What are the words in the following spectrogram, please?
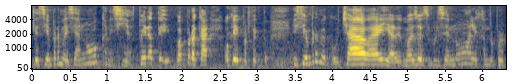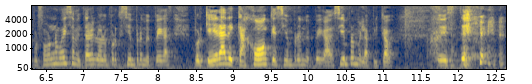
que siempre me decía, no, Canecilla, espérate, va por acá. Ok, perfecto. Y siempre me coachaba y además yo siempre decía, no, Alejandro, pero por favor no vayas a meter el balón porque siempre me pegas. Porque era de cajón que siempre me pegaba, siempre me la aplicaba. Este,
